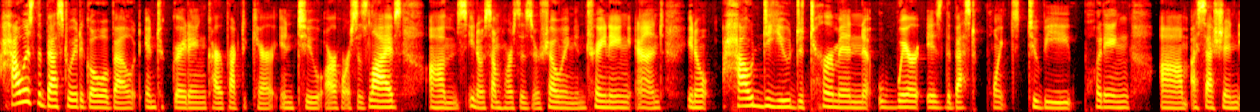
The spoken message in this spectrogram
how is the best way to go about integrating chiropractic care into our horses' lives? Um, you know, some horses are showing and training, and you know, how do you determine where is the best point to be putting um, a session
